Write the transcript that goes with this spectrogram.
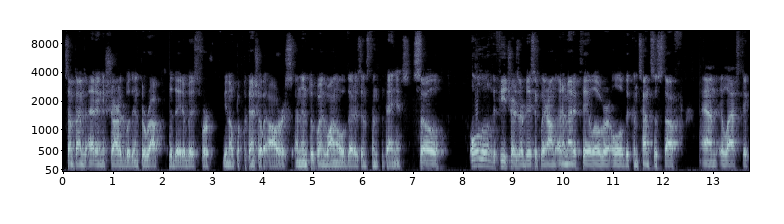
sometimes adding a shard would interrupt the database for, you know, potentially hours. And in 2.1, all of that is instantaneous. So all of the features are basically around automatic failover, all of the consensus stuff, and elastic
